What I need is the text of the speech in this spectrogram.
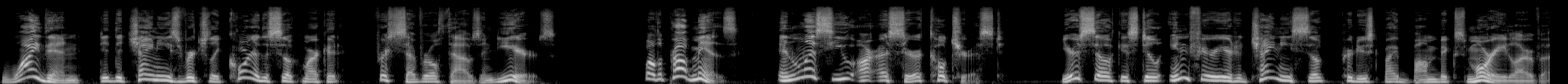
why then did the Chinese virtually corner the silk market for several thousand years? Well, the problem is, Unless you are a sericulturist, your silk is still inferior to Chinese silk produced by Bombyx mori larvae.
